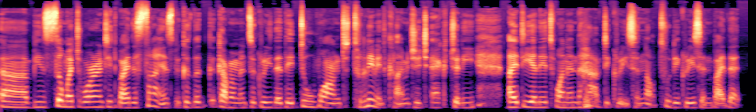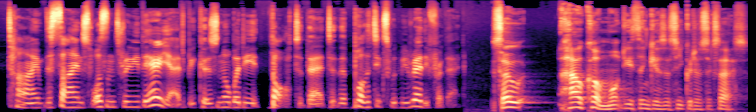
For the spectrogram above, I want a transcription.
uh, been so much warranted by the science because the governments agree that they do want to limit climate change, actually, ideally at one and a half degrees and not two degrees. And by that time, the science wasn't really there yet because nobody thought that the politics would be ready for that. So, how come? What do you think is the secret of success?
